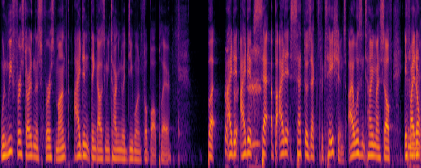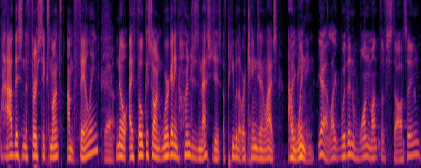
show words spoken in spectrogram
when we first started in this first month, I didn't think I was going to be talking to a D one football player. But I did. I didn't set. But I didn't set those expectations. I wasn't telling myself if I don't have this in the first six months, I'm failing. Yeah. No, I focus on we're getting hundreds of messages of people that were changing their lives. I'm Like- winning. Yeah, like within one month of starting,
